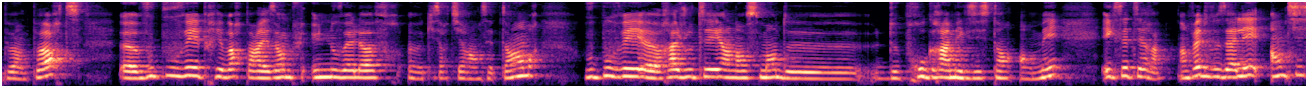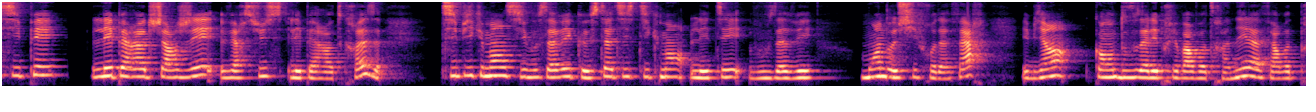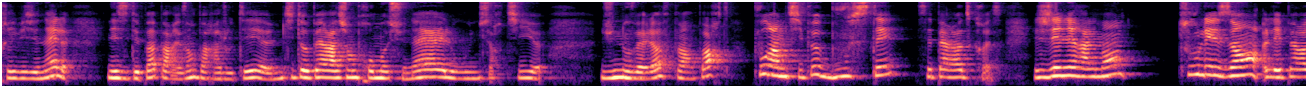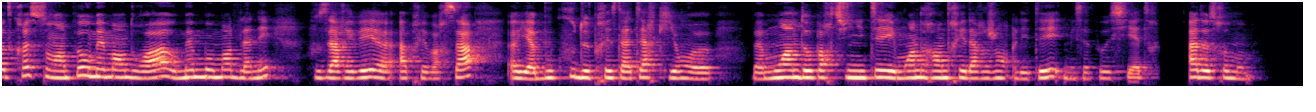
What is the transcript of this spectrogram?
peu importe. Euh, vous pouvez prévoir par exemple une nouvelle offre qui sortira en septembre. Vous pouvez rajouter un lancement de, de programmes existants en mai, etc. En fait, vous allez anticiper les périodes chargées versus les périodes creuses. Typiquement, si vous savez que statistiquement l'été, vous avez moins de chiffre d'affaires, eh bien, quand vous allez prévoir votre année, faire votre prévisionnel, n'hésitez pas par exemple à rajouter euh, une petite opération promotionnelle ou une sortie euh, d'une nouvelle offre, peu importe, pour un petit peu booster ces périodes creuses. Généralement, tous les ans, les périodes creuses sont un peu au même endroit, au même moment de l'année vous arrivez euh, à prévoir ça. Euh, il y a beaucoup de prestataires qui ont euh, bah, moins d'opportunités et moins de rentrées d'argent l'été, mais ça peut aussi être à d'autres moments.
